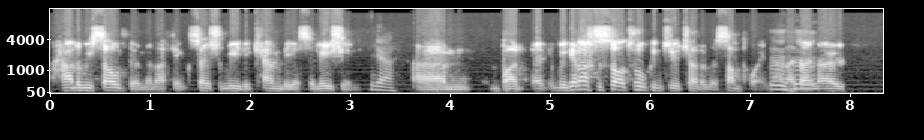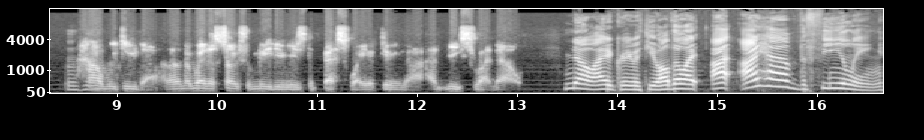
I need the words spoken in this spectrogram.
how do we solve them? And I think social media can be a solution. Yeah. Um, but uh, we're gonna have to start talking to each other at some point, mm-hmm. and I don't mm-hmm. know. Mm-hmm. How we do that? I don't know whether social media is the best way of doing that, at least right now. No, I agree with you. Although I, I, I have the feeling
